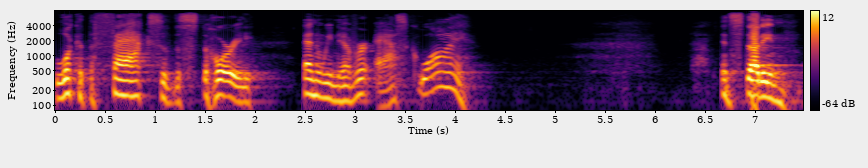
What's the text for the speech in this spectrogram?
look at the facts of the story and we never ask why. In studying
